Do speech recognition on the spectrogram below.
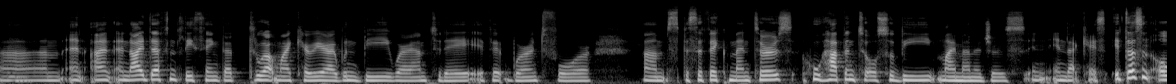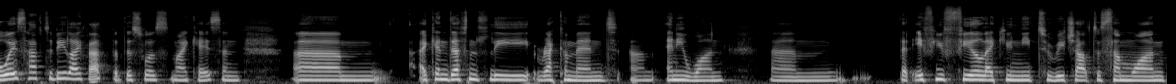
Mm. Um, and, I, and I definitely think that throughout my career, I wouldn't be where I am today if it weren't for um, specific mentors who happen to also be my managers in, in that case. It doesn't always have to be like that, but this was my case. And um, I can definitely recommend um, anyone um, that if you feel like you need to reach out to someone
